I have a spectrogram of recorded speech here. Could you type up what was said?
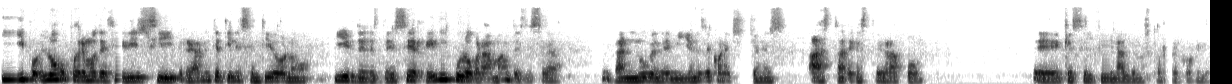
y, luego podremos decidir si realmente tiene sentido o no ir desde ese ridiculograma, desde esa gran nube de millones de conexiones, hasta este grafo, eh, que es el final de nuestro recorrido.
